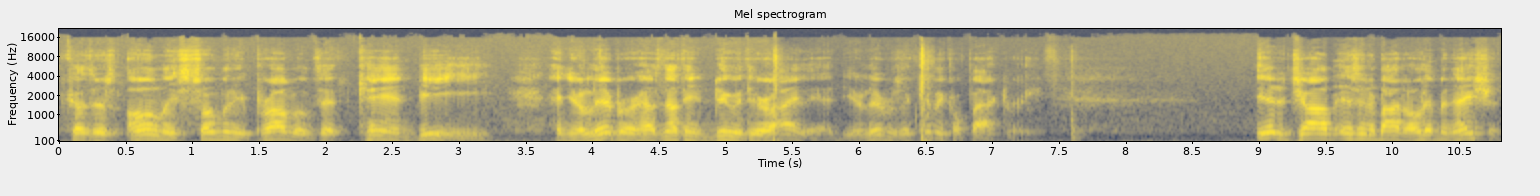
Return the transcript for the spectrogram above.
Because there's only so many problems that can be, and your liver has nothing to do with your eyelid. Your liver is a chemical factory. Its job isn't about elimination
